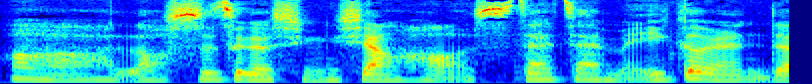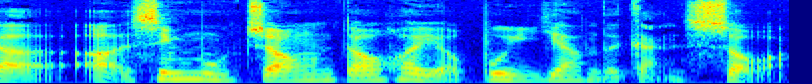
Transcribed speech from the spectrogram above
啊？老师这个形象哈，实在在每一个人的呃心目中都会有不一样的感受啊。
